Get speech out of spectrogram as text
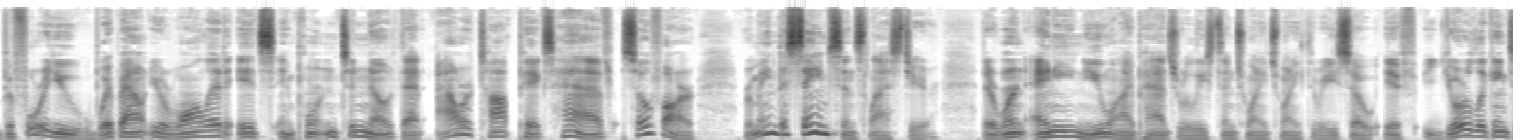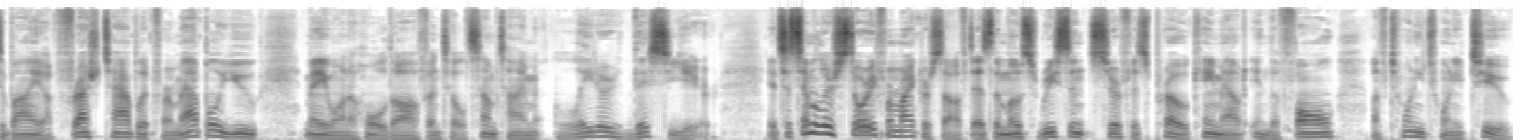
before you whip out your wallet, it's important to note that our top picks have, so far, remained the same since last year. There weren't any new iPads released in 2023, so if you're looking to buy a fresh tablet from Apple, you may want to hold off until sometime later this year. It's a similar story for Microsoft, as the most recent Surface Pro came out in the fall of 2022,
